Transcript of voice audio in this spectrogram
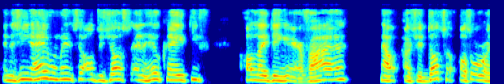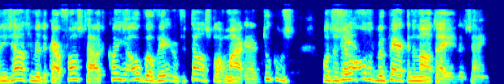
En dan zien heel veel mensen enthousiast en heel creatief allerlei dingen ervaren. Nou, als je dat als organisatie met elkaar vasthoudt, kan je ook wel weer een vertaalslag maken naar de toekomst. Want er zullen Ja. altijd beperkende maatregelen zijn.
